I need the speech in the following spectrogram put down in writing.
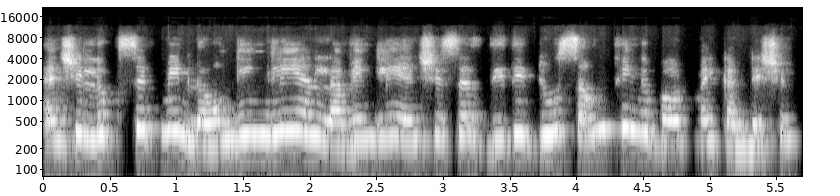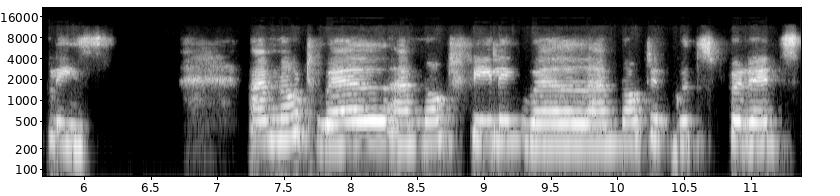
and she looks at me longingly and lovingly and she says, Didi, do something about my condition, please. I'm not well. I'm not feeling well. I'm not in good spirits.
